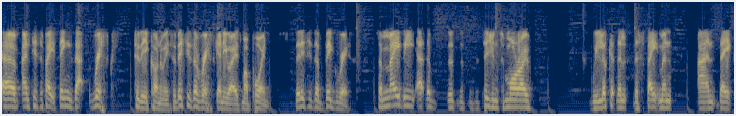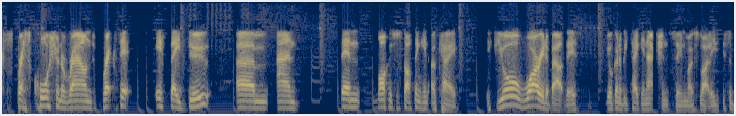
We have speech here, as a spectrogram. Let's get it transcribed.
um, anticipate things that risks to the economy. So this is a risk anyway. Is my point. So this is a big risk. So maybe at the, the, the decision tomorrow, we look at the, the statement and they express caution around Brexit. If they do, um, and then markets will start thinking, okay, if you're worried about this, you're going to be taking action soon, most likely. It's a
